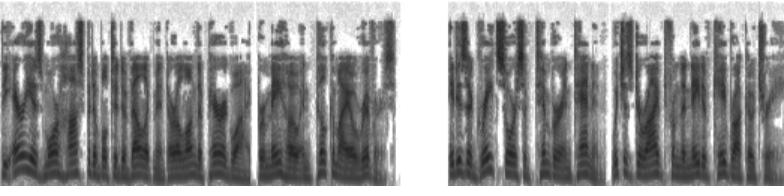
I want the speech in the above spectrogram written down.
The areas more hospitable to development are along the Paraguay, Bermejo and Pilcomayo rivers. It is a great source of timber and tannin, which is derived from the native quebracho tree.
